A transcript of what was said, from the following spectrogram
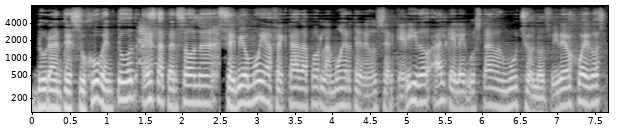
Durante su juventud, esta persona se vio muy afectada por la muerte de un ser querido al que le gustaban mucho los videojuegos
